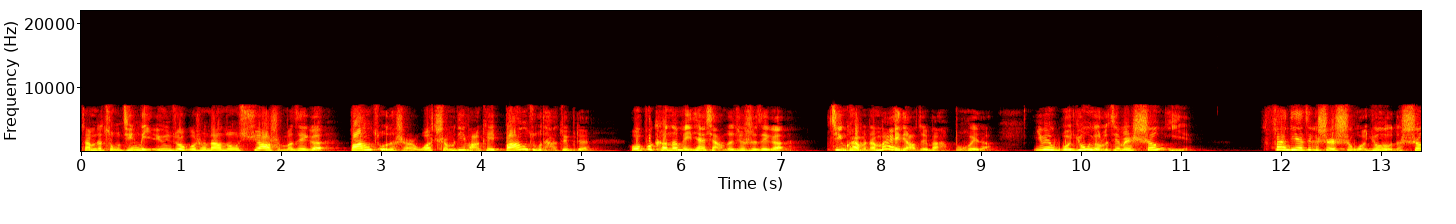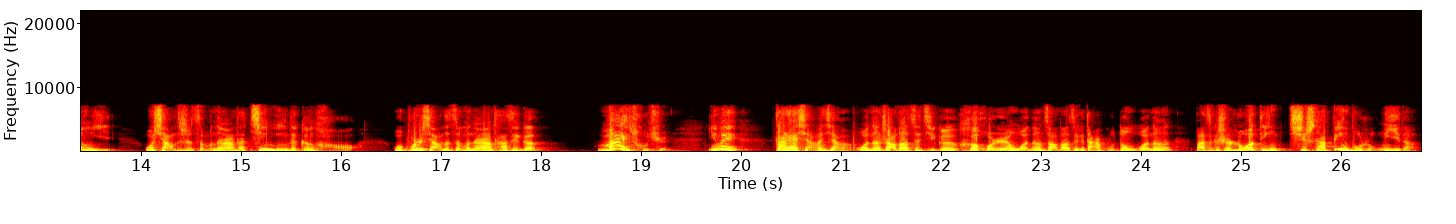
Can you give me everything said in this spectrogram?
咱们的总经理运作过程当中需要什么这个帮助的事儿，我什么地方可以帮助他，对不对？我不可能每天想的就是这个尽快把它卖掉，对吧？不会的，因为我拥有了这门生意，饭店这个事儿是我拥有的生意，我想的是怎么能让它经营的更好，我不是想着怎么能让他这个卖出去，因为。大家想一想，我能找到这几个合伙人，我能找到这个大股东，我能把这个事儿落定，其实它并不容易的。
